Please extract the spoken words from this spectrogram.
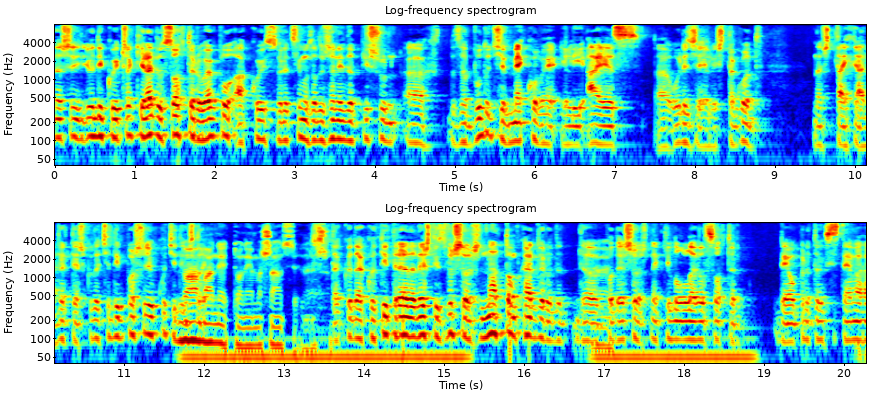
znaš, ljudi koji čak i rade u softveru u Apple, a koji su, recimo, zaduženi da pišu a, za buduće Macove ili iOS a, uređaje ili šta god, znaš, taj hardware teško da će da im pošalju kući da im stoji. Ma, ne, to nema šanse. Znaš. Tako da ako ti treba da nešto izvršavaš na tom hardveru, da, da e. podešavaš neki low level software deo operativnog sistema,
